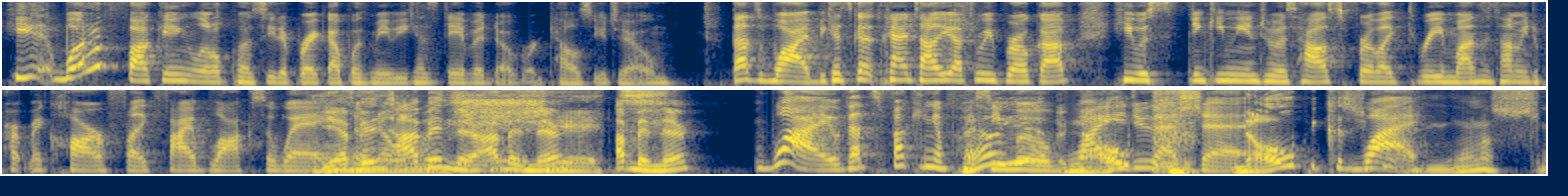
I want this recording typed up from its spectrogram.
He what a fucking little pussy to break up with me because David Dobrik tells you to. That's why. Because can I tell you, after we broke up, he was sneaking me into his house for like three months and telling me to park my car for like five blocks away. Yeah, I've been, no one I've been there. I've been there. I've been there. Why? That's fucking a pussy yeah. move. Why No. you do that shit? No, because Why? you, want to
